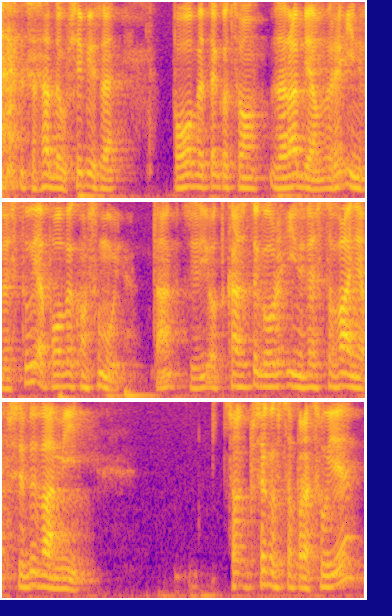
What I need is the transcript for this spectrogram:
zasadę u siebie, że połowę tego, co zarabiam, reinwestuję, a połowę konsumuję. Tak? Czyli od każdego reinwestowania przybywa mi co, czegoś, co pracuję,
